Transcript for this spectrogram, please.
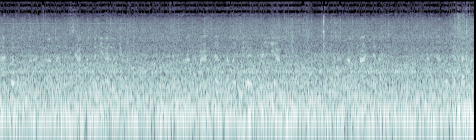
दाखवतो तुम्हाला. आता आता चहा पण निघालो तिथून आता नाश्ता थांबायची वेळ झालेली आहे आमची आपण नाश्त्याला नाश्त्याला रोजच्या चाललो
